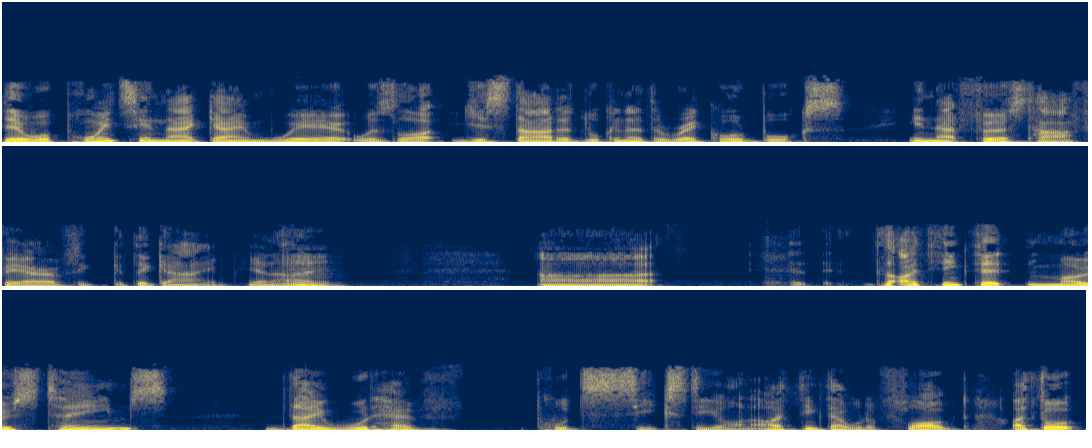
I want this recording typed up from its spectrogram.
there were points in that game where it was like you started looking at the record books in that first half hour of the, the game you know Mm. uh, I think that most teams they would have put 60 on. I think they would have flogged. I thought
